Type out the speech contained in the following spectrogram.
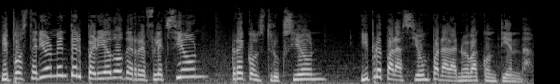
y posteriormente el periodo de reflexión, reconstrucción y preparación para la nueva contienda.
